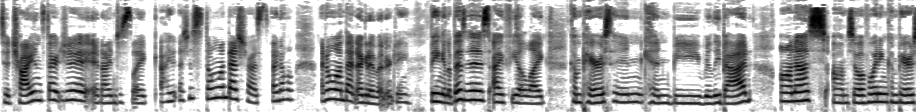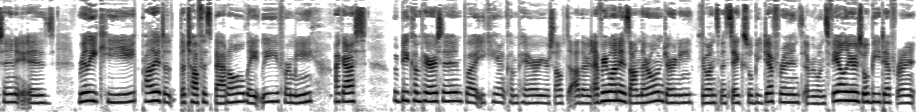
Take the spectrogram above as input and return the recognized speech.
to try and start shit and I'm just like I, I just don't want that stress. I don't I don't want that negative energy. Being in a business, I feel like comparison can be really bad on us. Um, so avoiding comparison is really key. Probably the, the toughest battle lately for me, I guess would be comparison, but you can't compare yourself to others. Everyone is on their own journey. Everyone's mistakes will be different. Everyone's failures will be different.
